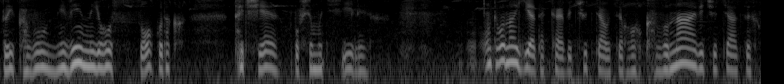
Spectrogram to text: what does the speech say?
той кавун, і він його соку так тече по всьому тілі. От воно є таке відчуття цього кавуна, відчуття цих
